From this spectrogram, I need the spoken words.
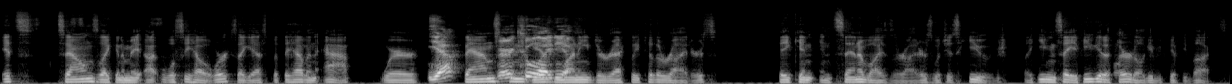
It sounds like an amazing. We'll see how it works, I guess. But they have an app where Yeah, fans Very can cool give idea. money directly to the riders. They can incentivize the riders, which is huge. Like you can say, if you get a third, I'll give you fifty bucks,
